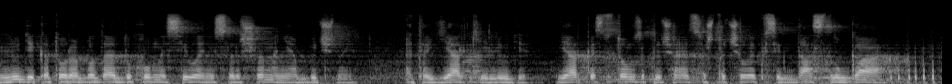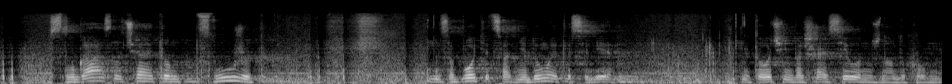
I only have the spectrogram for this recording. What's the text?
Люди, которые обладают духовной силой, они совершенно необычные. Это яркие люди. Яркость в том заключается, что человек всегда слуга. Слуга означает, он служит, заботится, не думает о себе. Это очень большая сила нужна духовная.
